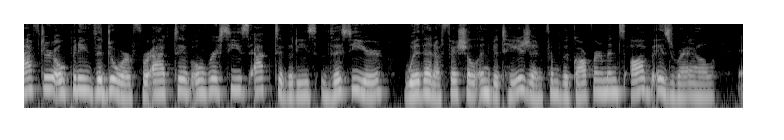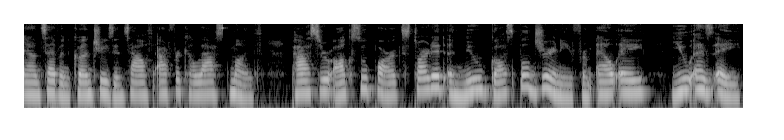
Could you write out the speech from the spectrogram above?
After opening the door for active overseas activities this year with an official invitation from the governments of Israel and seven countries in South Africa last month, Pastor Ock Soo Park started a new gospel journey from LA, USA,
